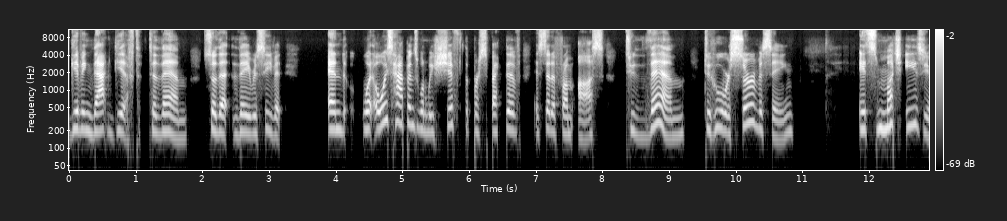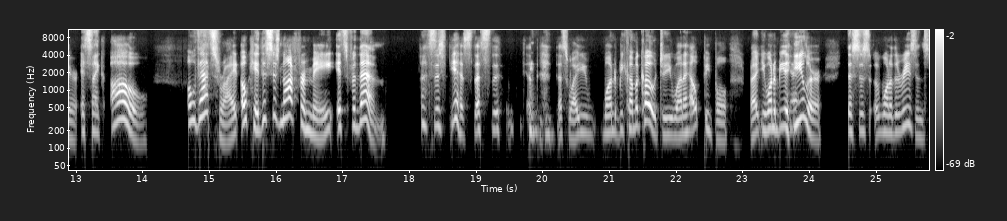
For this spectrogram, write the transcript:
giving that gift to them so that they receive it. And what always happens when we shift the perspective instead of from us to them to who we're servicing it's much easier. It's like oh oh that's right. Okay this is not for me. It's for them just, yes, that's the that's why you want to become a coach or you want to help people, right? You want to be a healer. This is uh, one of the reasons.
